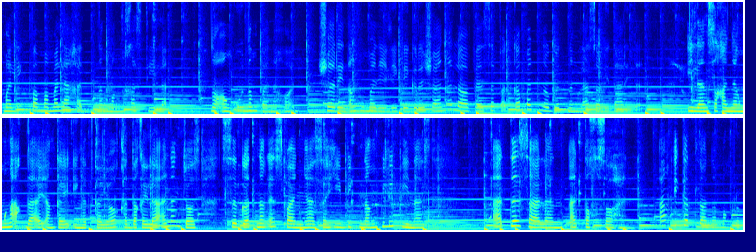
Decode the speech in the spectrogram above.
maling pamamalakad ng mga Kastila noong unang panahon. Siya rin ang humalili kay Graciano Lopez sa pagkapatnugot ng La Solidaridad. Ilan sa kanyang mga akda ay ang kay Ingat Kayo, Kadakilaan ng Diyos, Sagot ng Espanya sa Hibig ng Pilipinas, at Dasalan at Toksohan. Ang ikatlo namang propagandista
